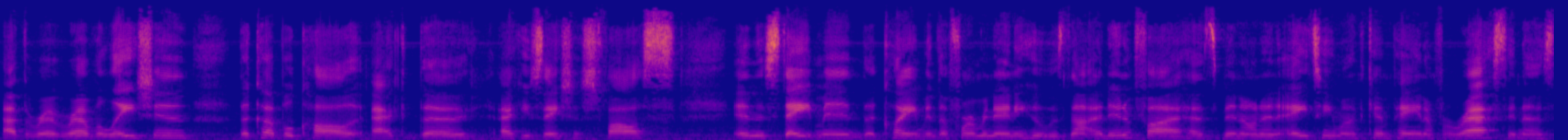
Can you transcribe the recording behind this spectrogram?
after the revelation. The couple called ac- the accusations false. In the statement, the claimant, the former nanny who was not identified, has been on an 18 month campaign of harassing us,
